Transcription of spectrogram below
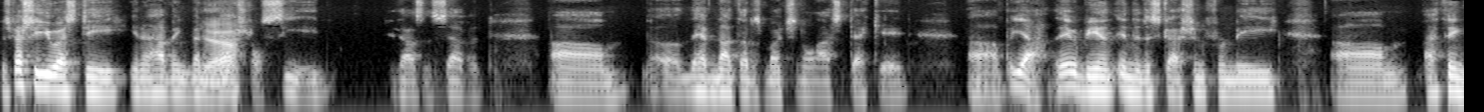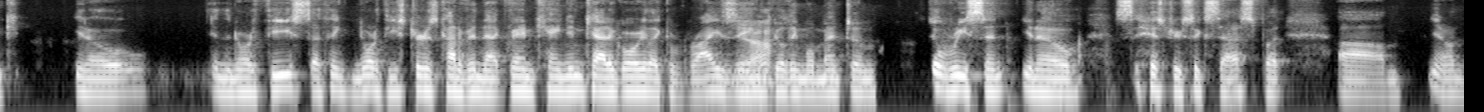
especially USD. You know, having been yeah. a national seed, 2007. Um, uh, they have not done as much in the last decade, uh, but yeah, they would be in, in the discussion for me. Um, I think you know in the Northeast, I think Northeastern is kind of in that Grand Canyon category, like a rising, yeah. building momentum. Still recent, you know, history of success, but um, you know,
